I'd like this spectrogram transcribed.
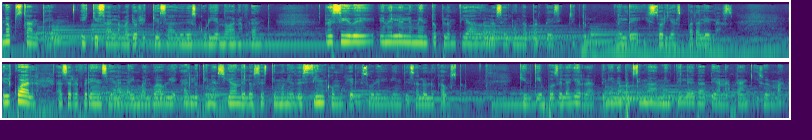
No obstante, y quizá la mayor riqueza de Descubriendo a Ana Frank reside en el elemento planteado en la segunda parte de su título, el de historias paralelas. el cual hace referencia a la invaluable aglutinación de los testimonios de cinco mujeres sobrevivientes al holocausto, que en tiempos de la guerra tenían aproximadamente la edad de Ana Frank y su hermana,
